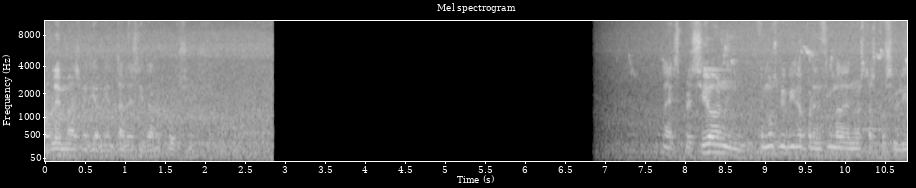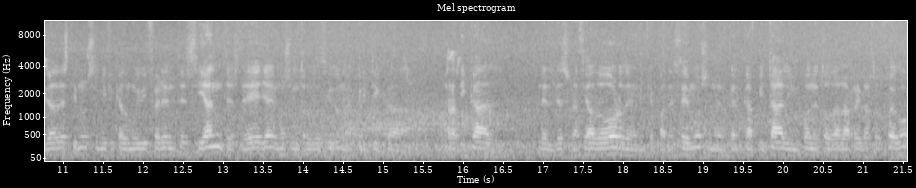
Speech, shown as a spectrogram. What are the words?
problemas medioambientales y de recursos. La expresión hemos vivido por encima de nuestras posibilidades tiene un significado muy diferente si antes de ella hemos introducido una crítica radical del desgraciado orden que padecemos en el que el capital impone todas las reglas del juego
